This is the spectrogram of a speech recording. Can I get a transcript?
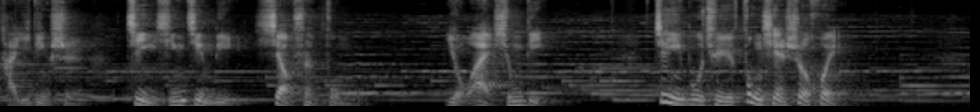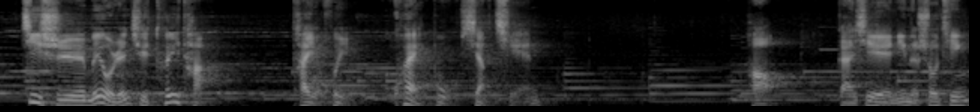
他一定是尽心尽力孝顺父母，友爱兄弟，进一步去奉献社会。即使没有人去推他，他也会快步向前。好，感谢您的收听，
